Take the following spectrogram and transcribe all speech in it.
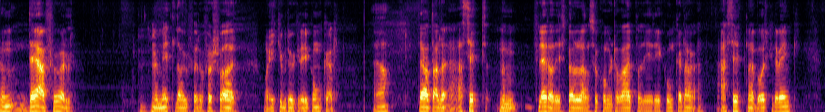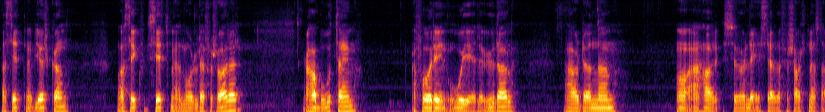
Men det jeg føler med mitt lag for å forsvare og ikke bruke rik onkel, Ja. det er at jeg sitter med flere av de spillerne som kommer til å være på de Rik Onkel-lagene. Jeg sitter med Borchgrevink, jeg sitter med Bjørkan, og jeg sitter med en Molde-forsvarer. Jeg har Botheim, jeg får inn OI eller Udal, jeg har Dønnum, og jeg har Sørli i stedet for Saltnes. da.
